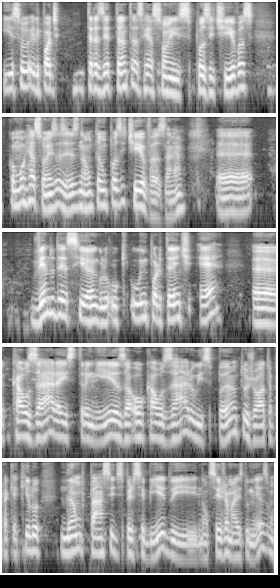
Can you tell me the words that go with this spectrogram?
isso ele pode trazer tantas reações positivas como reações às vezes não tão positivas, né? É, vendo desse ângulo, o, o importante é uh, causar a estranheza ou causar o espanto, Jota, para que aquilo não passe despercebido e não seja mais do mesmo?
